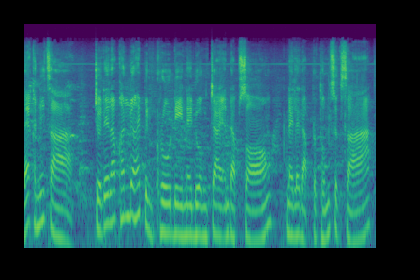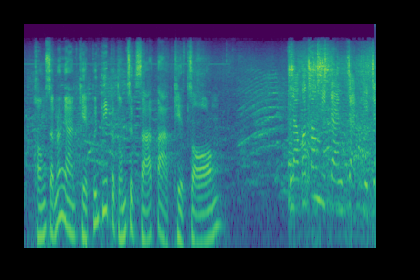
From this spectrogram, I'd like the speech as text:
และคณิตศาสตร์ จนได้รับคัดเลือกให้เป็นครูดีในดวงใจอันดับ 2 ในระดับประถมศึกษา ของสำนักงานเขตพื้นที่ประถมศึกษาตากเขต 2 เราก็ต้องมีการจัดกิจ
